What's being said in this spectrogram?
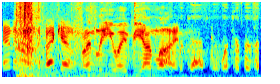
Enemy at the back alley. Friendly UAV online. For tasking. What's your position?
